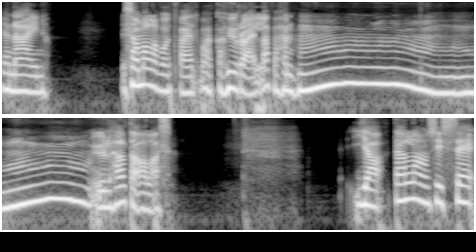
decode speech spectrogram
ja näin. Ja samalla voit vaikka hyräillä vähän mm, ylhäältä alas. Ja tällä on siis se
